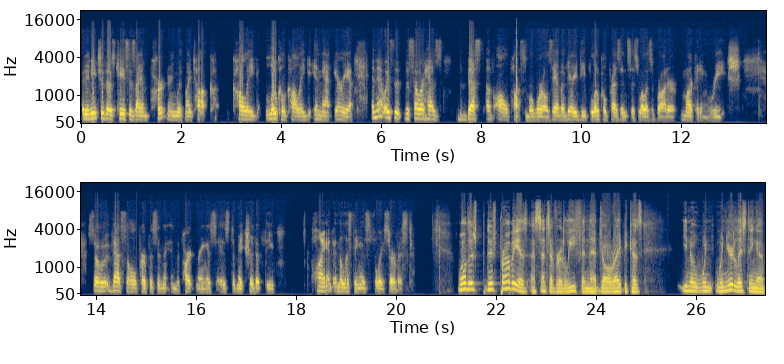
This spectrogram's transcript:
But in each of those cases, I am partnering with my top co- colleague, local colleague in that area. And that way, the, the seller has the best of all possible worlds. They have a very deep local presence as well as a broader marketing reach. So that's the whole purpose in the, in the partnering is, is to make sure that the client and the listing is fully serviced. Well, there's there's probably a, a sense of relief in that, Joel, right? Because you know when when you're listing a,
